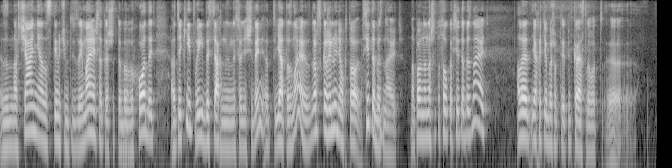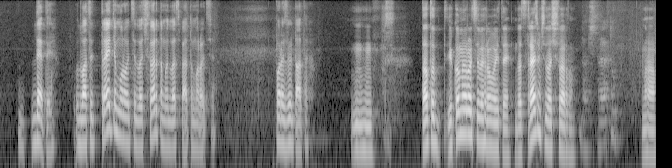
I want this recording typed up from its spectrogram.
з- навчання з тим, чим ти займаєшся, те, що в тебе виходить. А от які твої досягнення на сьогоднішній день? От я то знаю. Розкажи людям, хто всі тебе знають. Напевно, наша тусовка всі тебе знають. Але я хотів би, щоб ти підкреслив, от, е, де ти? У 23-му році, 24-му і 25-му році. По результатах. Угу. Тато, в якому році виграв йти? 23-му чи 24-му? 24-му. Ага.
